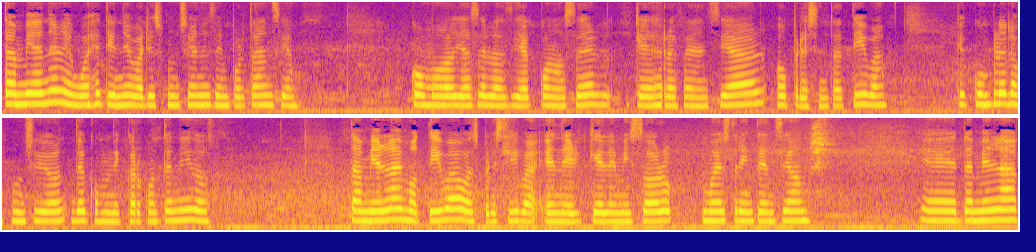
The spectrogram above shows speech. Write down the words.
También el lenguaje tiene varias funciones de importancia, como ya se las di a conocer, que es referencial o presentativa, que cumple la función de comunicar contenidos. También la emotiva o expresiva, en el que el emisor muestra intención. Eh, también la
